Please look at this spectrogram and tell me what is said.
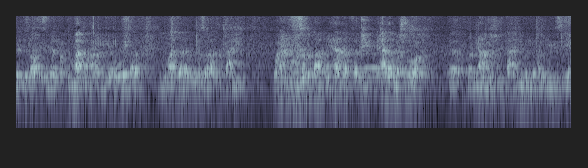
بالإضافة إلى الحكومات العربية ووزارة ممثلة بوزارات التعليم. ونحن صرنا بهذا الفريق بهذا المشروع آه، برنامج لتعليم اللغة الإنجليزية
